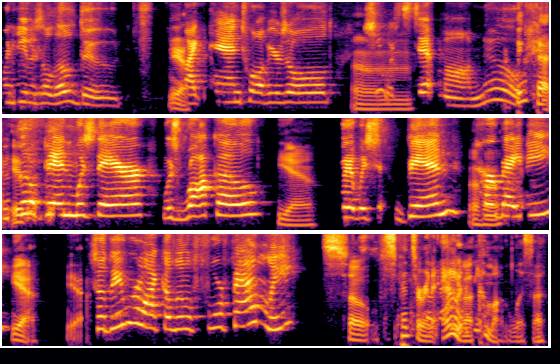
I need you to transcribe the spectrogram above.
when he was a little dude, yeah, like 10, 12 years old. she Um, was stepmom. No. I think that is little Ben was there, was Rocco, yeah, but it was Ben, her Uh-huh. baby. Yeah, yeah. So they were like a little four family. So Spencer and So that Ava, be- come on, Lissa.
